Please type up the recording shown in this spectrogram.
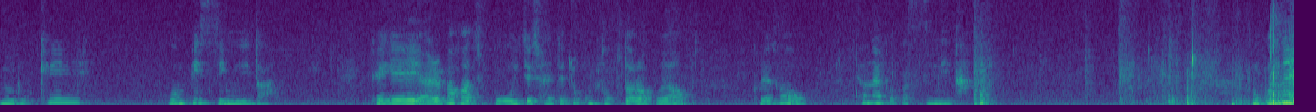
이렇게 원피스입니다. 되게 얇아가지고 이제 잘 때 조금 덥더라고요. 그래서 편할 것 같습니다. 이거는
